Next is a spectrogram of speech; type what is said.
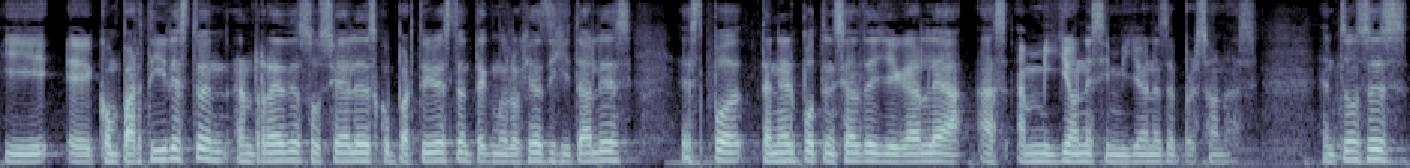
y eh, compartir esto en, redes sociales, compartir esto en tecnologías digitales, es tener el potencial de llegarle a millones y millones de personas. Entonces,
